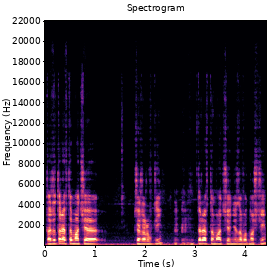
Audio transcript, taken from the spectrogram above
Także tyle w temacie ciężarówki, tyle w temacie niezawodności.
